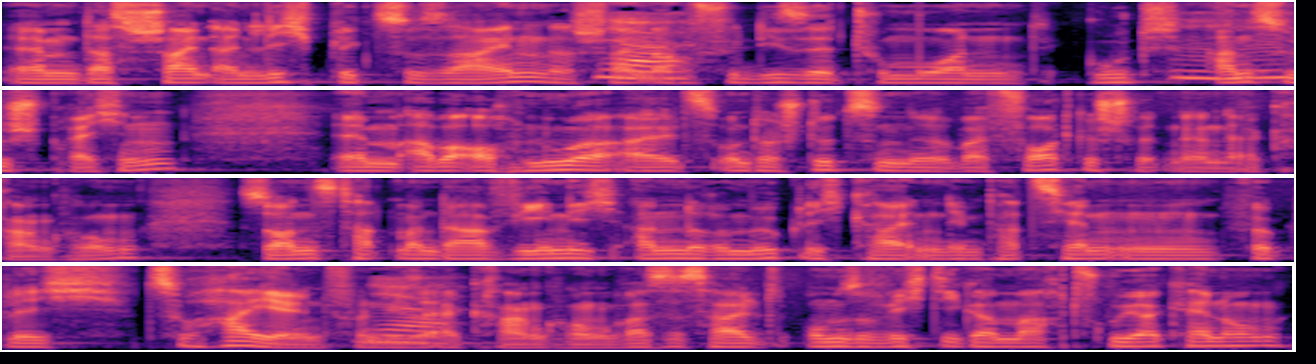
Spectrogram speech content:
Ähm, das scheint ein Lichtblick zu sein. Das scheint ja. auch für diese Tumoren gut mhm. anzusprechen ähm, aber auch nur als Unterstützende bei fortgeschrittenen Erkrankungen. Sonst hat man da wenig andere Möglichkeiten, den Patienten wirklich zu heilen von ja. dieser Erkrankung, was es halt umso wichtiger macht, Früherkennung.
